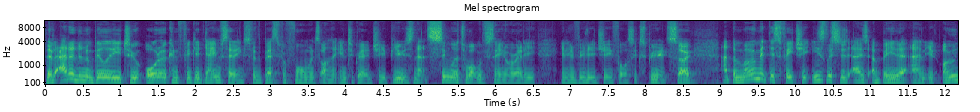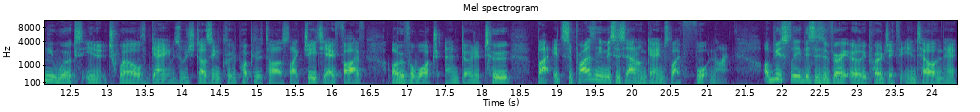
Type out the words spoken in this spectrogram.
they've added an ability to auto-configure game settings for the best performance on the integrated GPUs, and that's similar to what we've seen already in NVIDIA GeForce Experience. So at the moment, this feature is listed as a beta, and it only works in 12 games, which does include popular titles like GTA 5, Overwatch, and Dota 2, but it surprisingly misses out on games like Fortnite. Obviously, this is a very early project for Intel, and they're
